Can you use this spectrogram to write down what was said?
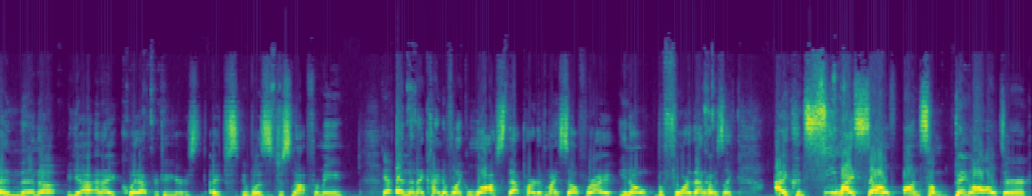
And then, uh, yeah, and I quit after two years. I just, it was just not for me. Yeah. And then I kind of like lost that part of myself where I, you know, before that I was like, I could see myself on some big altar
